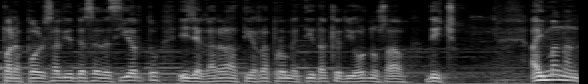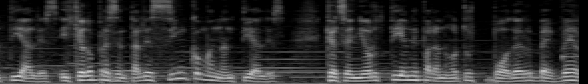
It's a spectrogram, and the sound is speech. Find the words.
para poder salir de ese desierto y llegar a la tierra prometida que Dios nos ha dicho. Hay manantiales y quiero presentarles cinco manantiales que el Señor tiene para nosotros poder beber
